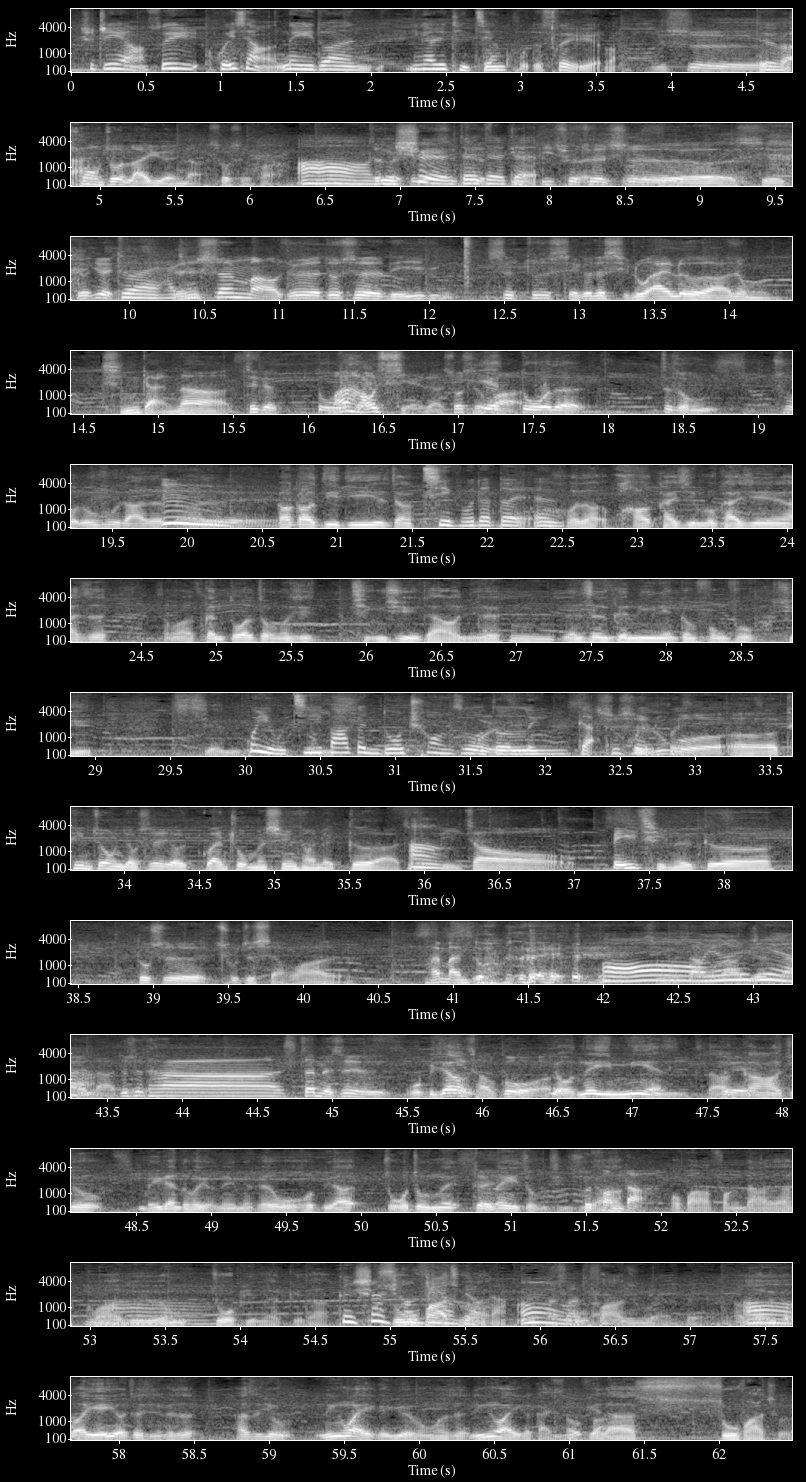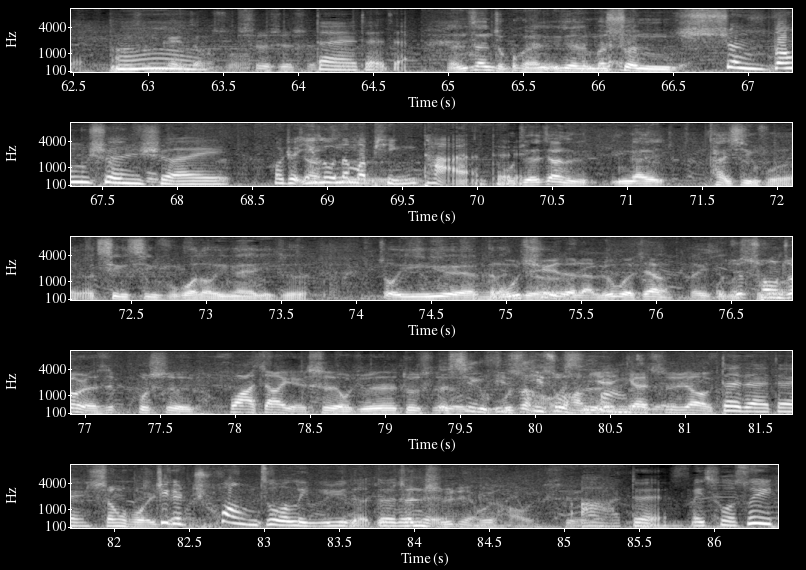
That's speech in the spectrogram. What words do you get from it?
是这样。所以回想那一段，应该是挺艰苦的岁月吧。也是对吧创作来源的，说实话。哦，也是，对对对的，确确是呃写歌，因为对人生嘛，我觉得就是你是就是写歌的喜怒哀乐啊，这种情感那这个蛮好写的，说实越话。多的这种错综复杂的，嗯。呃高高低低这样，起伏的对，嗯，或者好开心不开心，还是什么更多的这种东西情绪，然后你的嗯。人生更历练更丰富，去写你会有激发更多创作的灵感。其实如果呃听众有时有关注我们新团的歌啊，就嗯是比较悲情的歌，都是出自小华的。还蛮多，对，哦，原来是这样。就是他真的是我比较低潮过，有那一面，然后对。刚好就每个人都会有那一面，可是我会比较着重那那一种情绪，会放大。我把它放大，然后然后就用作品来给它更擅长抒发出来这样表达，嗯。抒发出来。对，然后可能也有这些，可是他是用另外一个乐风或者另外一个感觉给他抒发出来，嗯。可以这么说。是是是，对对对，人生总不可能一直那么顺，顺风顺水，或者一路那么平坦，对我，觉得这样子应该太幸福了，幸幸福过头应该也就做音乐可能无趣的了。如果这样可以，我觉得创作人是不是画家也是？我觉得就是幸福是艺术行业应该是要对对对生活这个创作领域的对对真实一点会好一些啊。对，没错。所以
